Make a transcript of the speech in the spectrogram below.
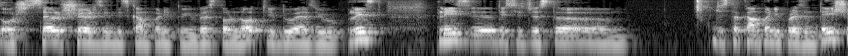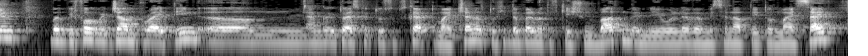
or sell shares in this company to invest or not. You do as you please. Please, uh, this is just a um, just a company presentation. But before we jump right in, um, I'm going to ask you to subscribe to my channel, to hit the bell notification button, and you will never miss an update on my site.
